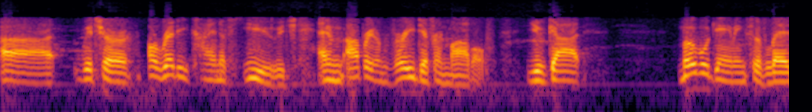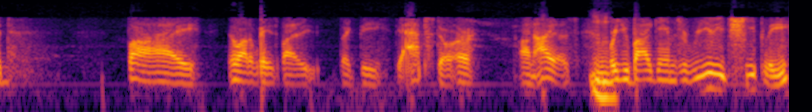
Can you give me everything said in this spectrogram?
uh, which are already kind of huge and operate on very different models. You've got mobile gaming sort of led by, in a lot of ways, by like the, the App Store on iOS, Mhm. where you buy games really cheaply,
